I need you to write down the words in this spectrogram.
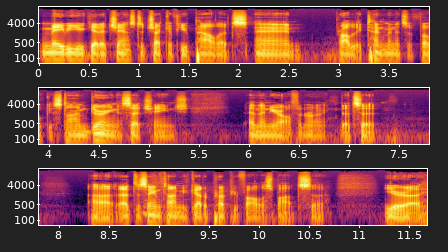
Maybe you get a chance to check a few pallets and probably 10 minutes of focus time during the set change, and then you're off and running. That's it. Uh, at the same time, you've got to prep your follow spots. So you're uh,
